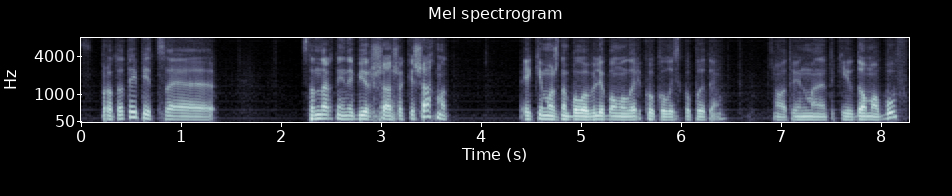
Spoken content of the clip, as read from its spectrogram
в прототипі, це стандартний набір шашок і шахмат, які можна було в будь-якому ларьку колись купити. От він в мене такий вдома був.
